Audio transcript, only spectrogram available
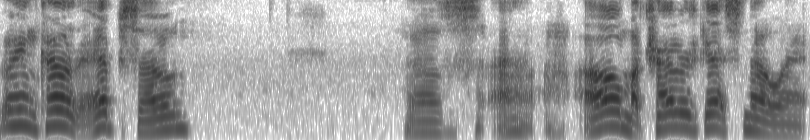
go ahead and call it the episode. Cause all my trailers got snow in it.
